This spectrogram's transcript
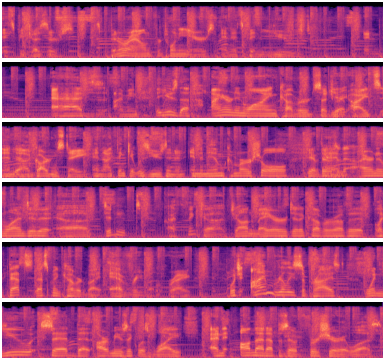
It's because there's it's been around for 20 years and it's been used in ads. I mean, they used the Iron and Wine covered such great heights in uh, Garden State, and I think it was used in an Eminem commercial. Yeah, there was And- an Iron and Wine did it. Uh, didn't I think uh, John Mayer did a cover of it? Like that's that's been covered by everybody. right. Which I'm really surprised when you said that our music was white, and on that episode for sure it was.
